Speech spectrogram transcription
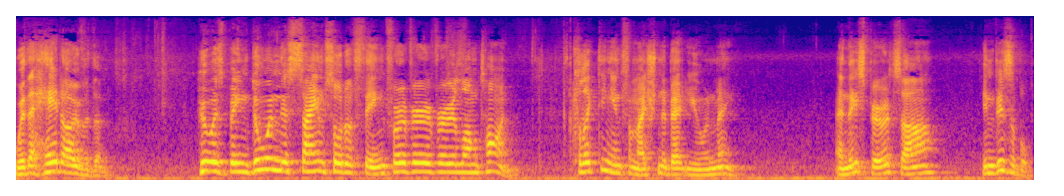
with a head over them who has been doing this same sort of thing for a very, very long time, collecting information about you and me. And these spirits are invisible,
